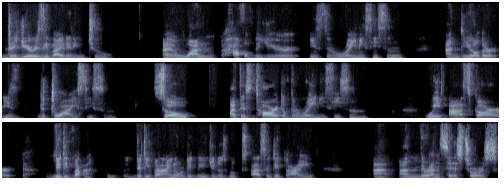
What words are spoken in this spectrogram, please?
the year is divided in two. Uh, one half of the year is the rainy season, and the other is the dry season. So, at the start of the rainy season, we ask our the divine, the divine, or the indigenous groups ask the divine uh, and their ancestors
